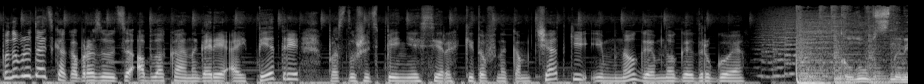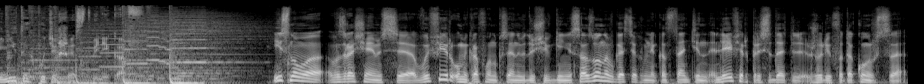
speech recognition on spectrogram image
понаблюдать, как образуются облака на горе Айпетри, послушать пение серых китов на Камчатке и многое-многое другое. Клуб знаменитых путешественников. И снова возвращаемся в эфир. У микрофона постоянно ведущий Евгений Сазонов. В гостях у меня Константин Лейфер, председатель жюри фотоконкурса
